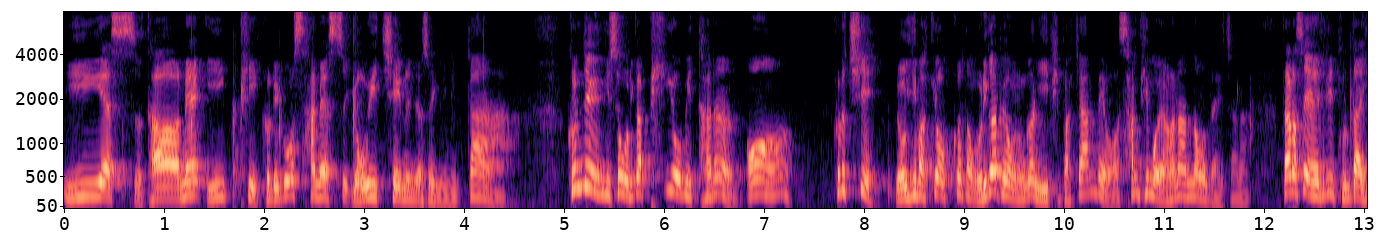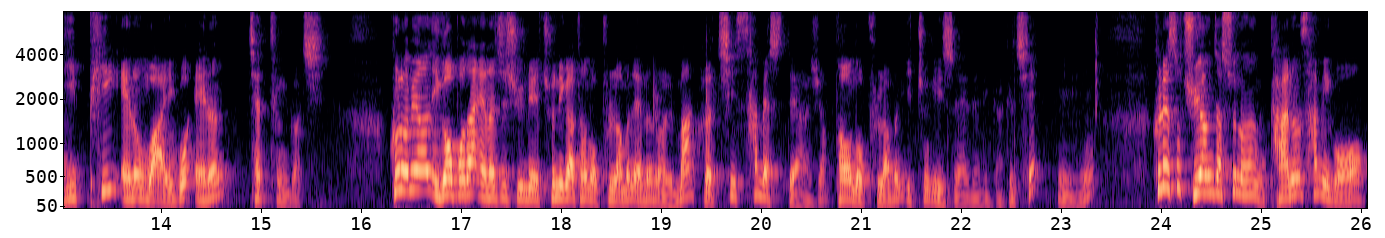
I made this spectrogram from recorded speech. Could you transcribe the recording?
2s, 다음에 2p, 그리고 3s 요 위치에 있는 녀석이니까 그런데 여기서 우리가 p 오비탈은 어 그렇지 여기밖에 없거든. 우리가 배우는 건 2p밖에 안 배워. 3p 모양은 안 나온다 했잖아. 따라서 애들이 둘 다 2p, n은 y고 n은 z인 거지. 그러면 이것보다 에너지 준위, 준위가 더 높으려면 n은 얼마? 그렇지, 3s 돼야죠. 더 높으려면 이쪽에 있어야 되니까, 그렇지? 음. 그래서 주양자 수는 가는 3이고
